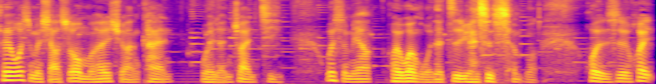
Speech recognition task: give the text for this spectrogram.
所以为什么小时候我们很喜欢看伟人传记？为什么要会问我的志愿是什么？或者是会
